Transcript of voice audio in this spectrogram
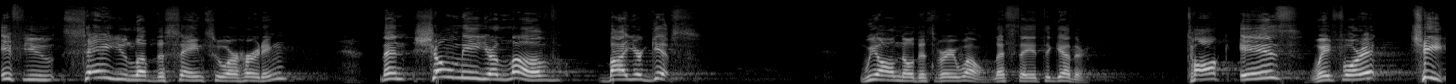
if you say you love the saints who are hurting, then show me your love by your gifts. We all know this very well. Let's say it together. Talk is, wait for it, cheap.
